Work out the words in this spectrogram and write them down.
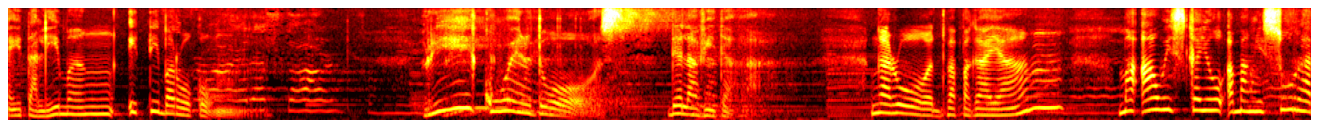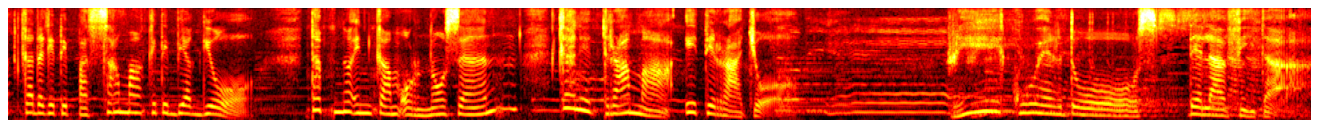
italimang iti barokong. Recuerdos de la vida. Ngarod papagayam, maawis kayo amang isurat kadagiti pasama kiti biagyo. Tapno income or nosen, kanit drama iti radyo. Recuerdos de la vida.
